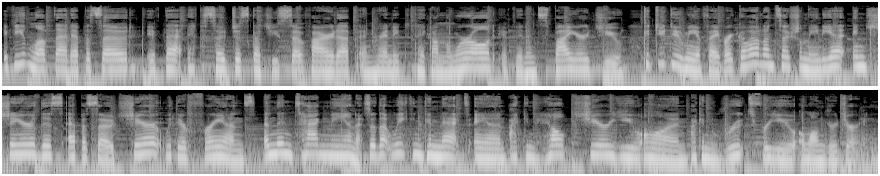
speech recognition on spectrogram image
If you loved that episode, if that episode just got you so fired up and ready to take on the world, if it inspired you, could you do me a favor? Go out on social media and share this episode. Share it with your friends and then tag me in it so that we can connect and I can help cheer you on. I can root for you along your journey.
